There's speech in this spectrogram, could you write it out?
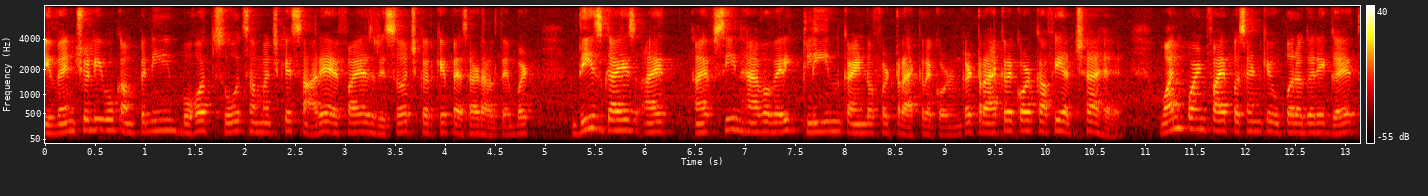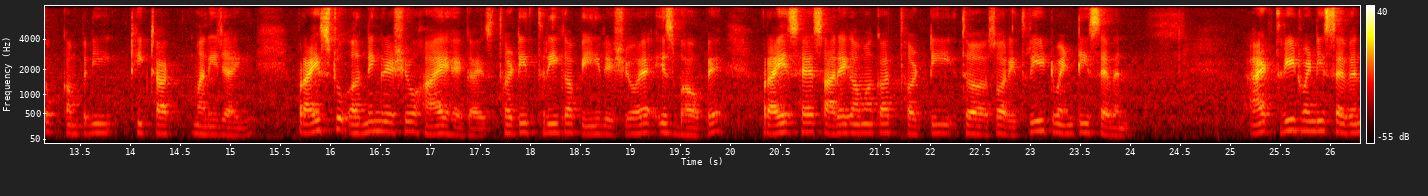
इवेंचुअली वो कंपनी बहुत सोच समझ के सारे एफ़ रिसर्च करके पैसा डालते हैं but these guys I I have seen have a very clean kind of a track record उनका ट्रैक रिकॉर्ड काफ़ी अच्छा है। 1.5 परसेंट के ऊपर अगर ये गए तो कंपनी ठीक ठाक मानी जाएगी। Price to earning ratio high है गाइज़ 33 का पी रेशियो है इस भाव पे। प्राइस है सारे गामा का 30 सॉरी 327 एट 327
